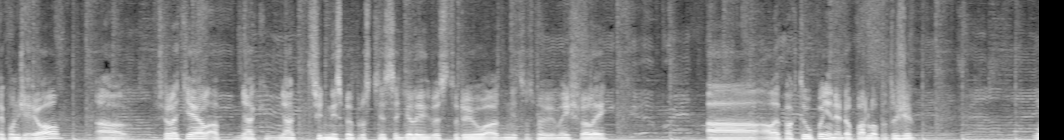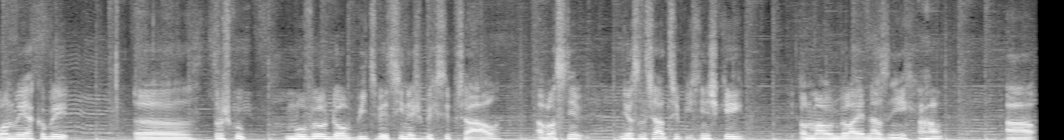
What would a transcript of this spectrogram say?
Tak on, že jo, a přiletěl a nějak, nějak tři dny jsme prostě seděli ve studiu a něco jsme vymýšleli. A, ale pak to úplně nedopadlo, protože on mi jakoby uh, trošku mluvil do víc věcí, než bych si přál. A vlastně měl jsem třeba tři písničky, on, má, on byla jedna z nich Aha. a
